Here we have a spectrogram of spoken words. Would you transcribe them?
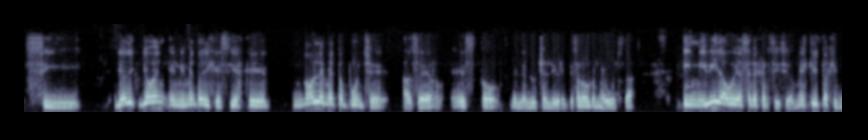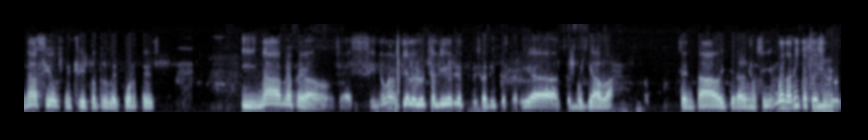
si yo, yo en, en mi mente dije, si es que no le meto punche a hacer esto de la lucha libre, que es algo que me gusta, en mi vida voy a hacer ejercicio. Me he inscrito a gimnasios, me he inscrito a otros deportes y nada me ha pegado. O sea, si no me metía a la lucha libre, pues ahorita estaría como Java, sentado y tirado en un sillón. Bueno, ahorita estoy sentado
